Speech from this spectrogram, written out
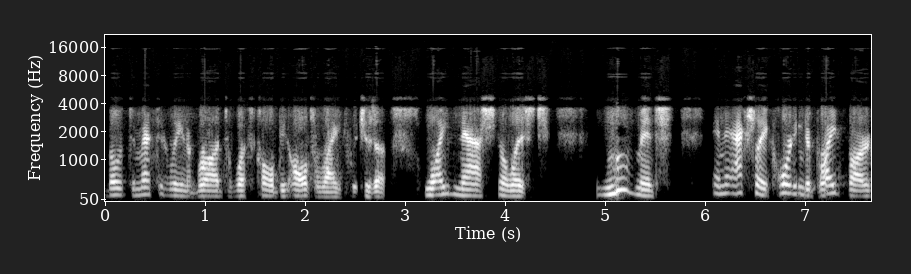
both domestically and abroad to what's called the alt-right, which is a white nationalist movement. And actually, according to Breitbart,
